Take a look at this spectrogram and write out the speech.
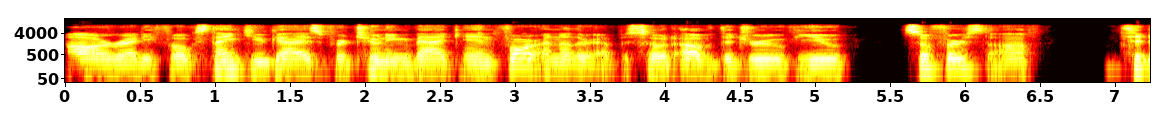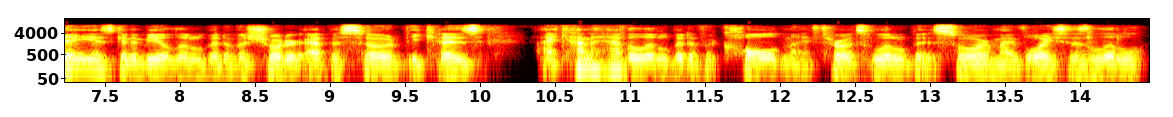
Alrighty, folks, thank you guys for tuning back in for another episode of the Drew View. So, first off, today is going to be a little bit of a shorter episode because I kind of have a little bit of a cold. My throat's a little bit sore. My voice is a little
